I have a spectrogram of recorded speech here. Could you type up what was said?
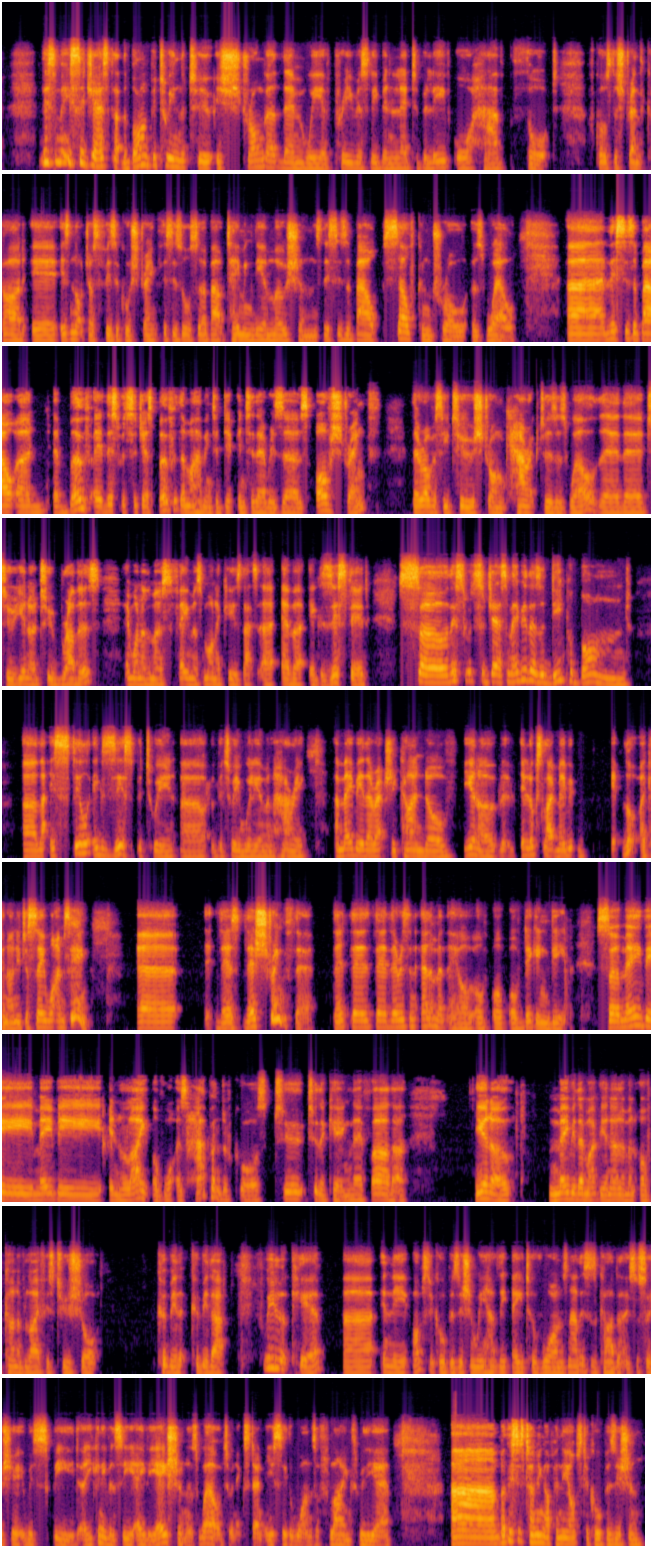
This may suggest that the bond between the two is stronger than we have previously been led to believe or have thought course, the strength card is not just physical strength. This is also about taming the emotions. This is about self control as well. Uh, this is about uh, uh, both. Uh, this would suggest both of them are having to dip into their reserves of strength. They're obviously two strong characters as well. They're they're two you know two brothers in one of the most famous monarchies that's uh, ever existed. So this would suggest maybe there's a deeper bond uh, that is still exists between uh, between William and Harry, and maybe they're actually kind of you know it looks like maybe it, look I can only just say what I'm seeing. Uh, there's there's strength there. There, there, there, there is an element there of, of, of digging deep. So maybe, maybe in light of what has happened, of course, to to the king, their father, you know, maybe there might be an element of kind of life is too short. Could be that. Could be that. If we look here uh, in the obstacle position, we have the Eight of Wands. Now, this is a card that is associated with speed. Uh, you can even see aviation as well to an extent. You see the wands are flying through the air. Um, but this is turning up in the obstacle position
